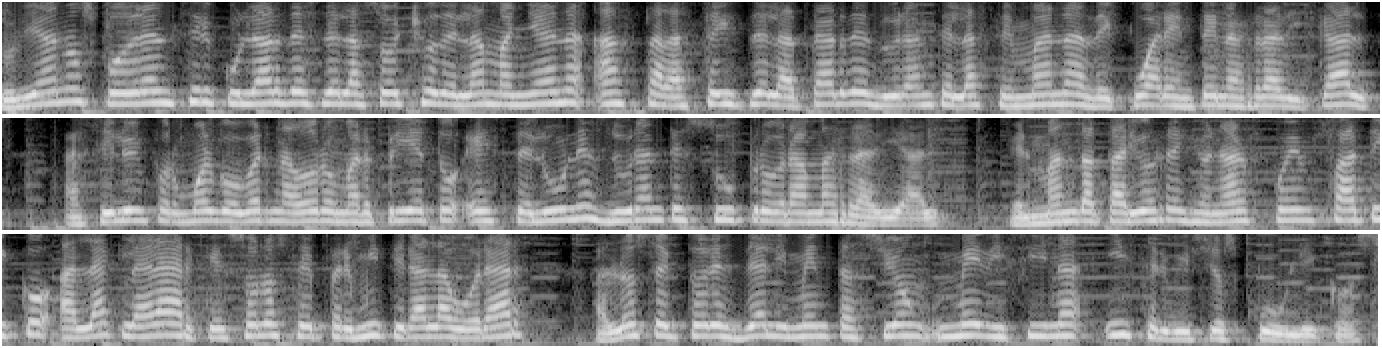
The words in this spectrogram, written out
Zulianos podrán circular desde las 8 de la mañana hasta las 6 de la tarde durante la semana de cuarentena radical. Así lo informó el gobernador Omar Prieto este lunes durante su programa radial. El mandatario regional fue enfático al aclarar que solo se permitirá laborar a los sectores de alimentación, medicina y servicios públicos.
